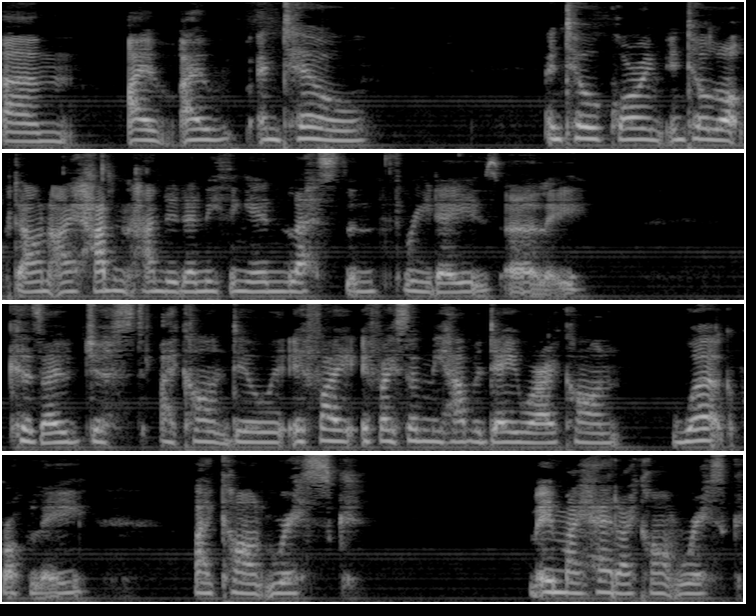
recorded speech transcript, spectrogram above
Um, I I until until quarant until lockdown I hadn't handed anything in less than three days early. because I just I can't deal with if I if I suddenly have a day where I can't work properly, I can't risk in my head I can't risk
